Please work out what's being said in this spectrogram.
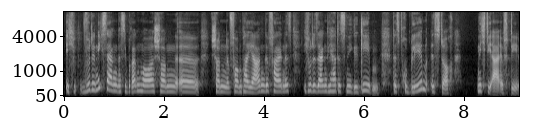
ich würde nicht sagen, dass die Brandmauer schon, äh, schon vor ein paar Jahren gefallen ist. Ich würde sagen, die hat es nie gegeben. Das Problem ist doch, nicht die AfD.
